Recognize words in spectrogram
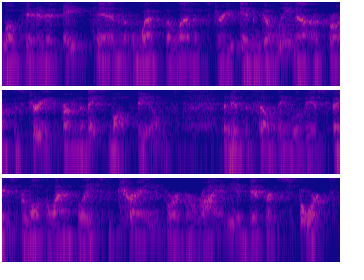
located at 810 West 11th Street in Galena, across the street from the baseball fields. The new facility will be a space for local athletes to train for a variety of different sports.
